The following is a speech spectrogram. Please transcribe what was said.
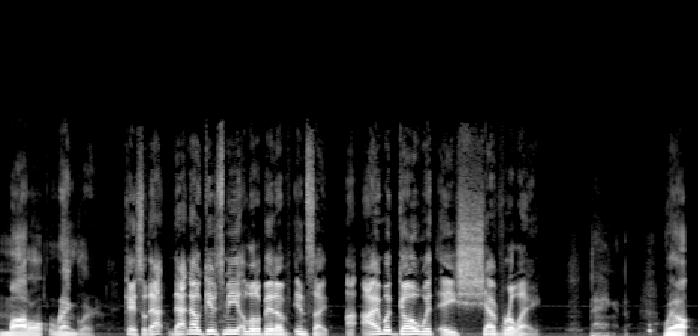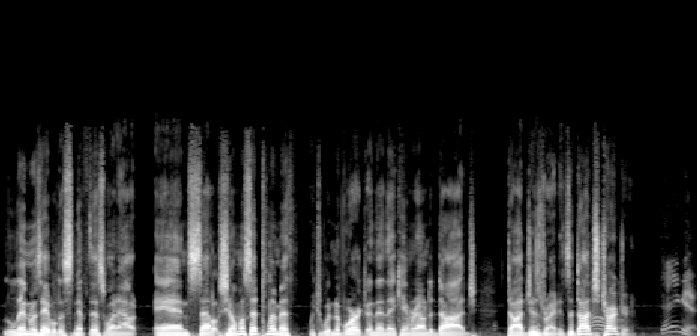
model Wrangler. Okay, so that that now gives me a little bit of insight. I, I would go with a Chevrolet. Dang it! Well, Lynn was able to sniff this one out and settle. She almost said Plymouth, which wouldn't have worked, and then they came around to Dodge. Dodge is right. It's a Dodge Charger. Dang it!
